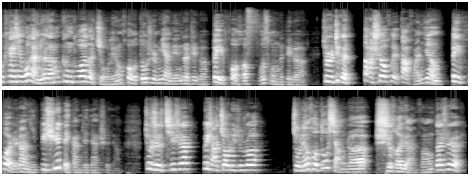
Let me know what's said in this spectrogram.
不开心。我感觉咱们更多的九零后都是面临着这个被迫和服从的这个，就是这个大社会大环境被迫着让你必须得干这件事情。就是其实为啥焦虑？就是说九零后都想着诗和远方，但是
